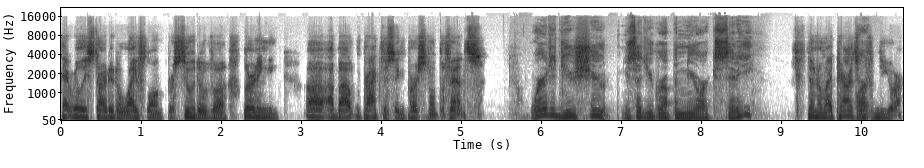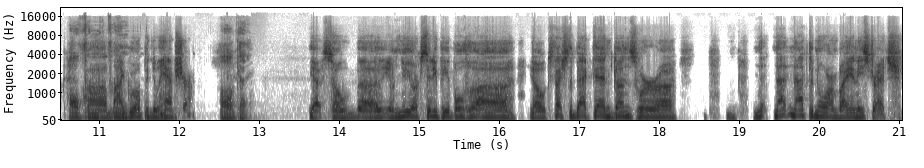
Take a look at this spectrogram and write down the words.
that really started a lifelong pursuit of learning uh, about and practicing personal defense. Where did you shoot? You said you grew up in New York City. No, no, my parents or, were from New York. Oh, from, um, from, I grew up in New Hampshire. Oh, okay. Yeah, so uh, you know, New York City people, uh, you know, especially back then, guns were uh, n- not not the norm by any stretch.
